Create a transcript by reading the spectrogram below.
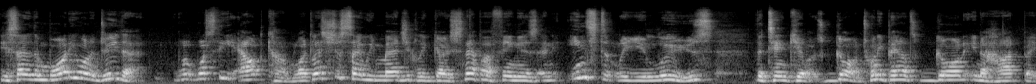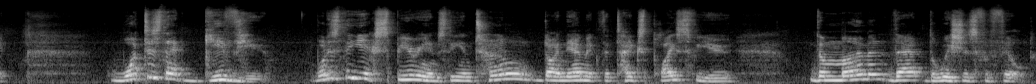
You say to them, why do you want to do that? What's the outcome? Like, let's just say we magically go snap our fingers and instantly you lose the 10 kilos, gone, 20 pounds, gone in a heartbeat what does that give you? What is the experience, the internal dynamic that takes place for you the moment that the wish is fulfilled?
